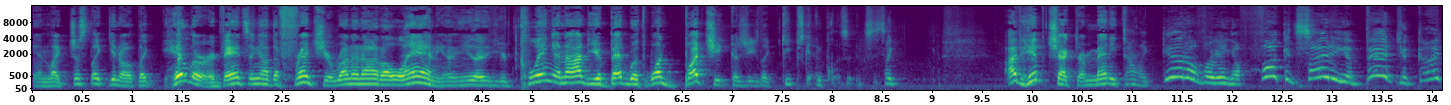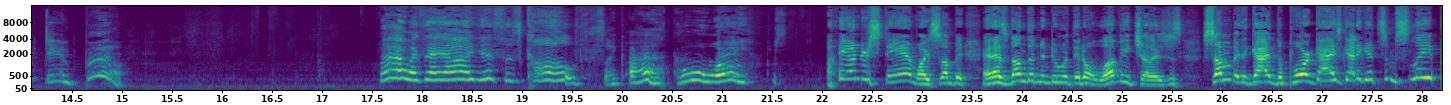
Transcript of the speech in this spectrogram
and like just like you know like Hitler advancing on the French, you're running out of land. You know, you're, you're clinging onto your bed with one butt cheek because she like keeps getting close. It's just like I've hip checked her many times. Like get over here, you fucking side of your bed, you goddamn bell. Wow, was they? Oh, this is cold. It's like, oh, go away. I understand why somebody, and it has nothing to do with they don't love each other. It's just somebody, the guy, the poor guy's got to get some sleep.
